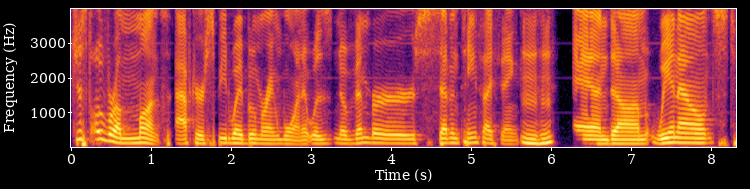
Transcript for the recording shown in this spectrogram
just over a month after Speedway Boomerang one. It was November seventeenth, I think, mm-hmm. and um, we announced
